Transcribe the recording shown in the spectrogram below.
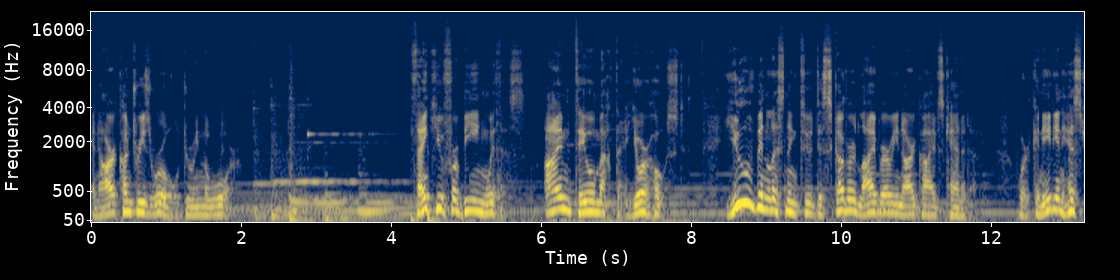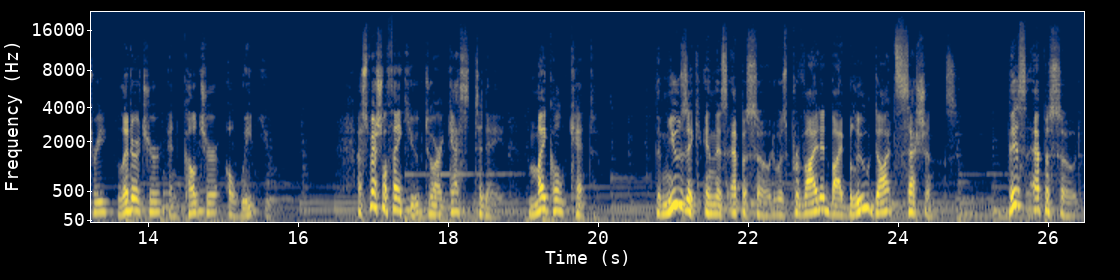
and our country's role during the war. Thank you for being with us. I'm Theo Martin, your host. You've been listening to Discover Library and Archives Canada, where Canadian history, literature, and culture await you. A special thank you to our guest today, Michael Kent. The music in this episode was provided by Blue Dot Sessions. This episode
